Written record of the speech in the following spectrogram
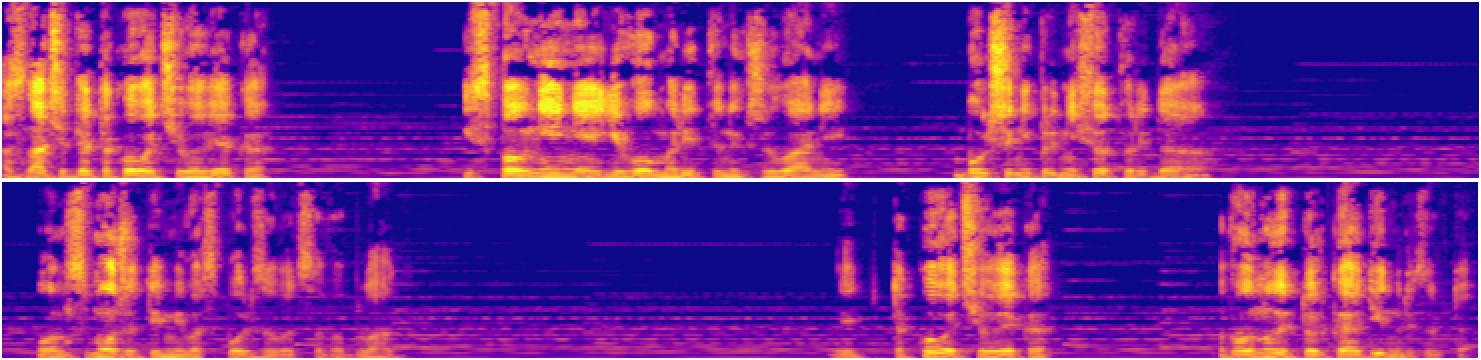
А значит, для такого человека исполнение его молитвенных желаний больше не принесет вреда. Он сможет ими воспользоваться во благо. Ведь такого человека волнует только один результат.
